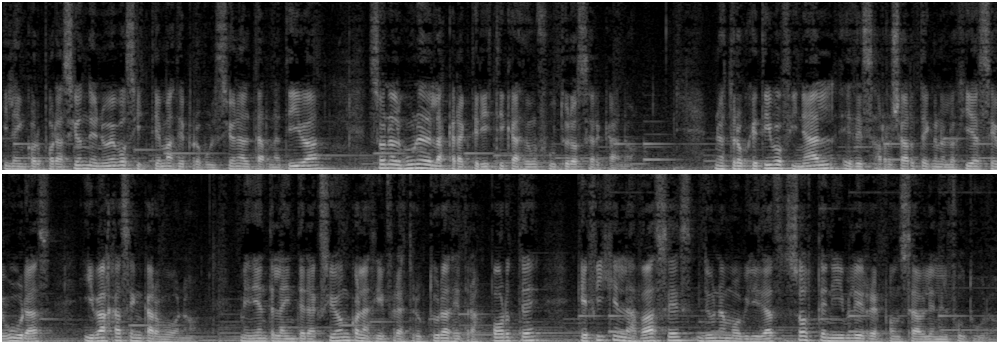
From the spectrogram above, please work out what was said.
y la incorporación de nuevos sistemas de propulsión alternativa son algunas de las características de un futuro cercano. Nuestro objetivo final es desarrollar tecnologías seguras y bajas en carbono, mediante la interacción con las infraestructuras de transporte que fijen las bases de una movilidad sostenible y responsable en el futuro.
